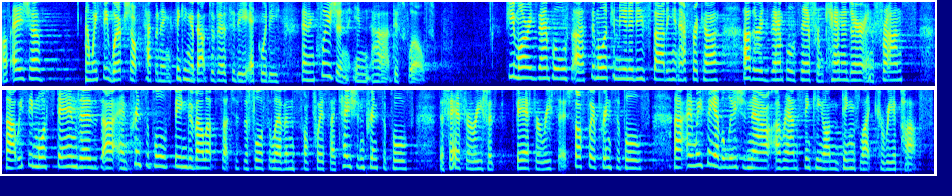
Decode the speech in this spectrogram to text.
of Asia. And we see workshops happening thinking about diversity, equity, and inclusion in uh, this world. A few more examples, uh, similar communities starting in Africa, other examples there from Canada and France. Uh, we see more standards uh, and principles being developed, such as the Force 11 software citation principles, the FAIR for fair for research software principles, uh, and we see evolution now around thinking on things like career paths.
